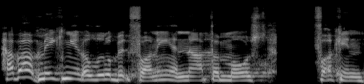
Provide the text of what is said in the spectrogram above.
how about making it a little bit funny and not the most fucking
